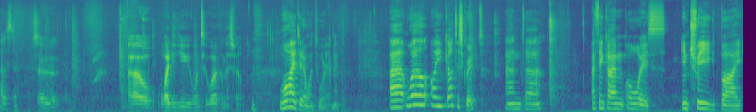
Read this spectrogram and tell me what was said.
Alistair. So, uh, why did you want to work on this film? Why did I want to work on it? Uh, well, I got the script, and uh, I think I'm always intrigued by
